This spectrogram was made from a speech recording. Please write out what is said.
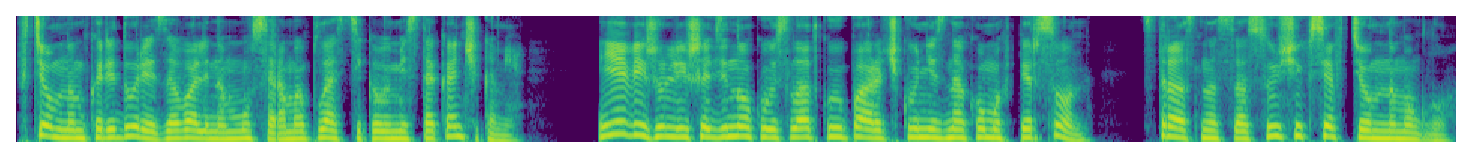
В темном коридоре, заваленном мусором и пластиковыми стаканчиками, я вижу лишь одинокую сладкую парочку незнакомых персон, страстно сосущихся в темном углу.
